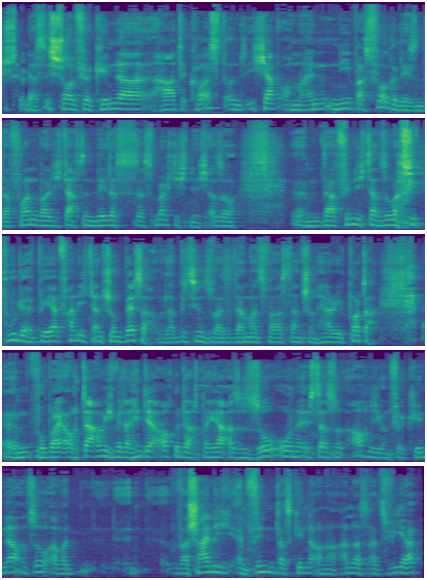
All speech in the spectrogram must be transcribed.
das ist schon für Kinder harte Kost. Und ich habe auch meinen nie was vorgelesen davon, weil ich dachte, nee, das, das möchte ich nicht. Also ähm, da finde ich dann sowas wie Puderbär, fand ich dann schon besser. Oder beziehungsweise damals war es dann schon Harry Potter. Ähm, wobei auch da habe ich mir dann hinterher auch gedacht, na ja, also so ohne ist das nun auch nicht und für Kinder und so. Aber äh, wahrscheinlich empfinden das Kinder auch noch anders als wir.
